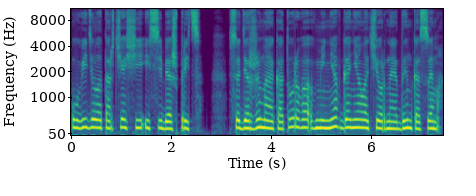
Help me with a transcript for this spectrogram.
увидела торчащий из себя шприц, содержимое которого в меня вгоняла черная дымка Сэма.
